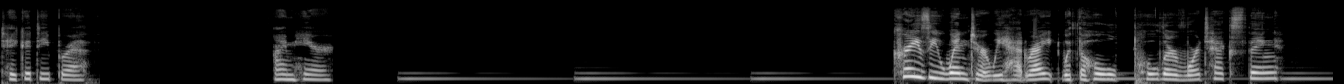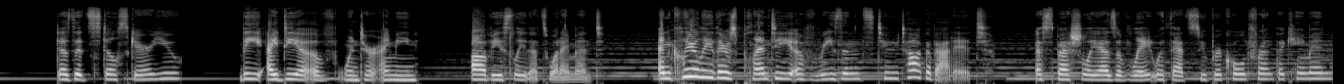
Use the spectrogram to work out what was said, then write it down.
Take a deep breath. I'm here. Crazy winter we had, right? With the whole polar vortex thing. Does it still scare you? The idea of winter, I mean. Obviously, that's what I meant. And clearly, there's plenty of reasons to talk about it, especially as of late with that super cold front that came in.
